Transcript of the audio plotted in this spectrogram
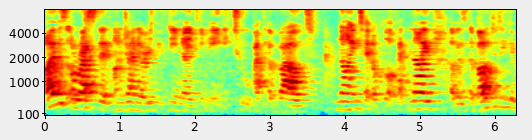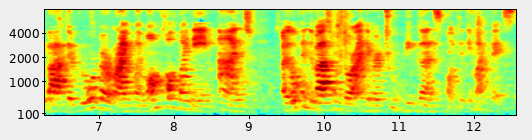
I was arrested on January 15, 1982 at about 9, 10 o'clock at night. I was about to take a bath, the doorbell rang, my mom called my name, and I opened the bathroom door and there were two big guns pointed in my face.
